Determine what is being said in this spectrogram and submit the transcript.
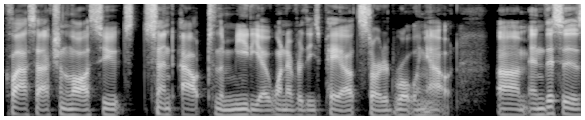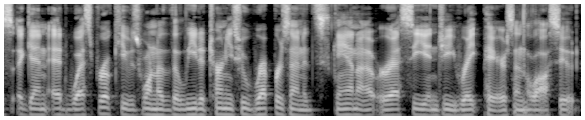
class action lawsuit sent out to the media whenever these payouts started rolling out. Um, and this is, again, Ed Westbrook. He was one of the lead attorneys who represented SCANA or SCE&G ratepayers in the lawsuit.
